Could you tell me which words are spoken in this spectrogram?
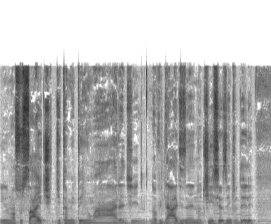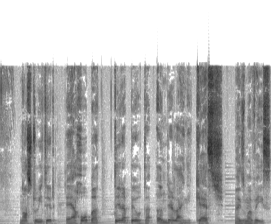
e no nosso site, que também tem uma área de novidades, né, notícias dentro dele. Nosso Twitter é terapeuta cast, mais uma vez,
